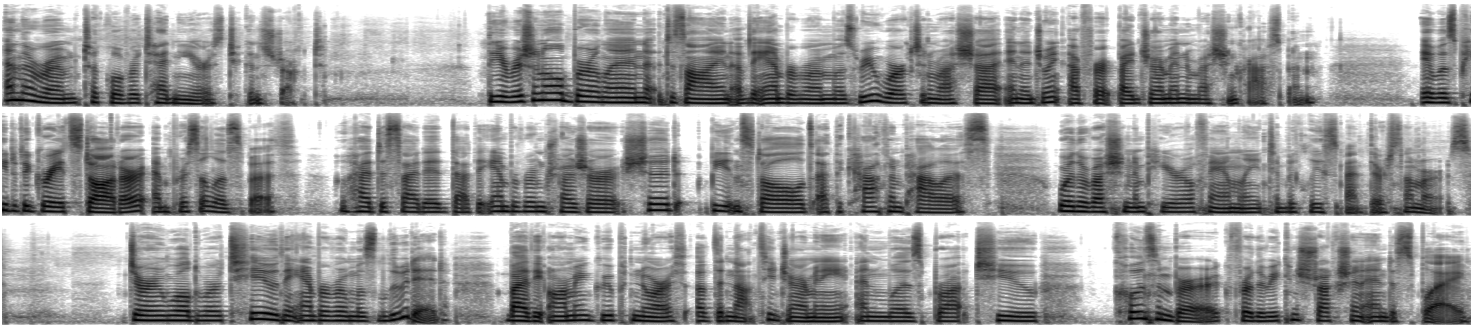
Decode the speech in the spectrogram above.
And the room took over 10 years to construct. The original Berlin design of the Amber Room was reworked in Russia in a joint effort by German and Russian craftsmen. It was Peter the Great's daughter, Empress Elizabeth, who had decided that the Amber Room treasure should be installed at the Catherine Palace, where the Russian imperial family typically spent their summers. During World War II, the Amber Room was looted by the Army Group North of the Nazi Germany and was brought to Königsberg for the reconstruction and display.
